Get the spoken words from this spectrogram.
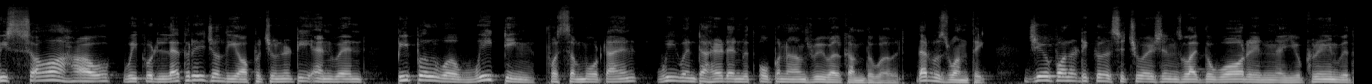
We saw how we could leverage on the opportunity, and when people were waiting for some more time, we went ahead and with open arms we welcomed the world. That was one thing. Geopolitical situations like the war in uh, Ukraine with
